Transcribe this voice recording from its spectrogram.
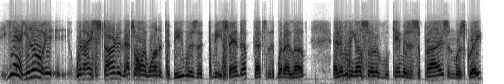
Yeah, you know, it, when I started, that's all I wanted to be was a comedian stand-up. That's what I loved, and everything else sort of came as a surprise and was great.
